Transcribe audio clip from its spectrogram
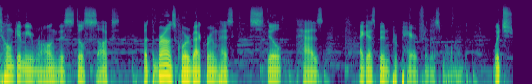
don't get me wrong, this still sucks, but the Browns quarterback room has still has, I guess, been prepared for this moment, which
